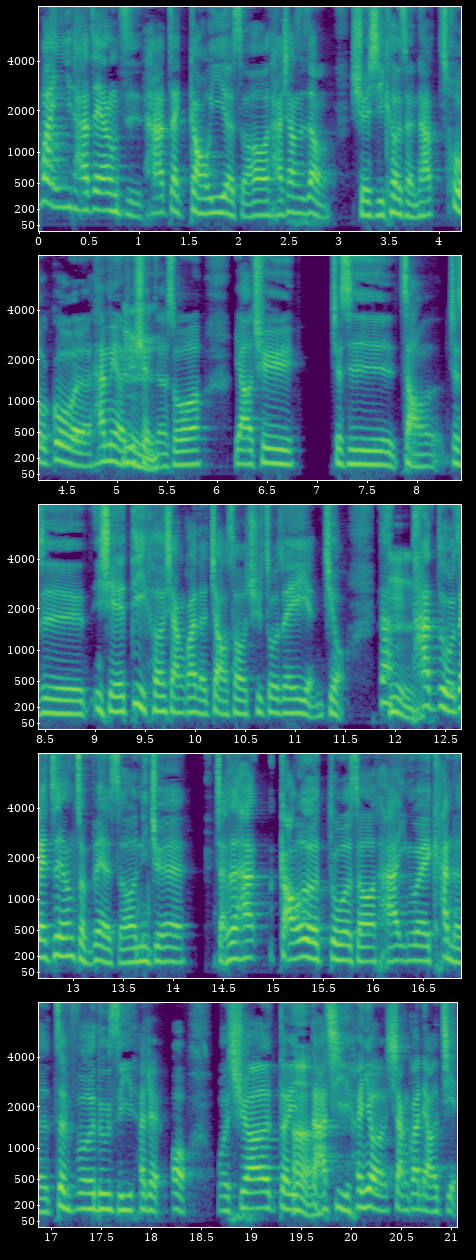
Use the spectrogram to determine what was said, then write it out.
万一他这样子，他在高一的时候，他像是这种学习课程，他错过了，他没有去选择说要去。就是找就是一些地科相关的教授去做这些研究。那他如果在这样准备的时候，你觉得，假设他高二多的时候，他因为看了正负二度 C，他觉得哦，我需要对大气很有相关了解。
